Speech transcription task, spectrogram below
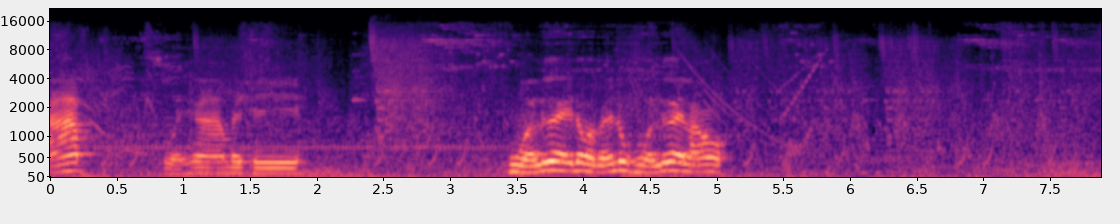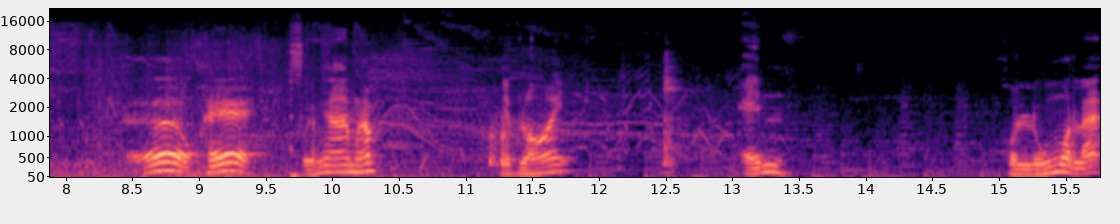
ครับ สวยงามไปที หัวเลื่อยโดดไปลูกหัวเลื่อยเรา เออ โอเค สวยงามครับ เรียบร้อย เอ็นขนลุงหมดแล้ว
